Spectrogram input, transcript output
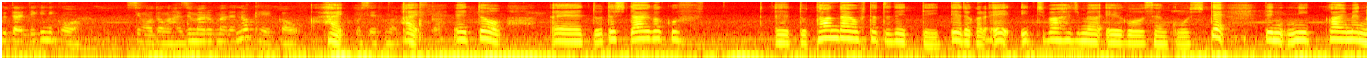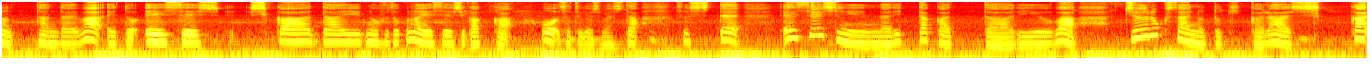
具体的にこう仕事が始まるまでの経過を教えてもらっていいですか、はい、えっ、ー、とえーと、と私大学えーと、短大を2つ出ていてだからえ一番初めは英語を専攻してで2回目の短大は、えーと、衛生士歯科大の付属の衛生士学科を卒業しました、そして衛生士になりたかった理由は16歳の時から歯科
